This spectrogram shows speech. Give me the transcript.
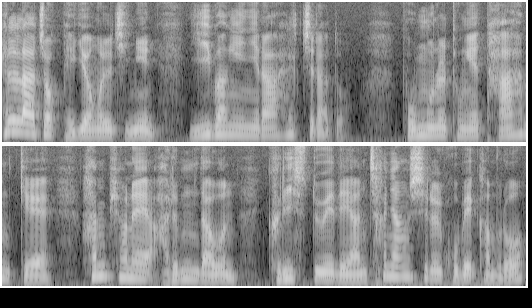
헬라적 배경을 지닌 이방인이라 할지라도 본문을 통해 다 함께 한편의 아름다운 그리스도에 대한 찬양시를 고백함으로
